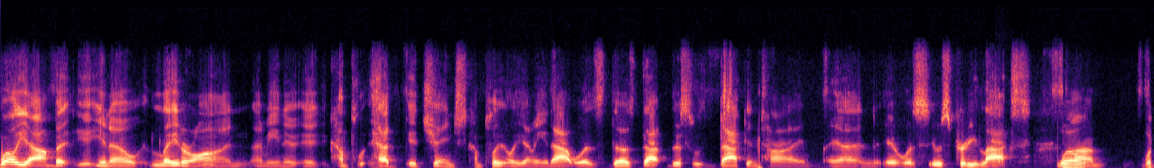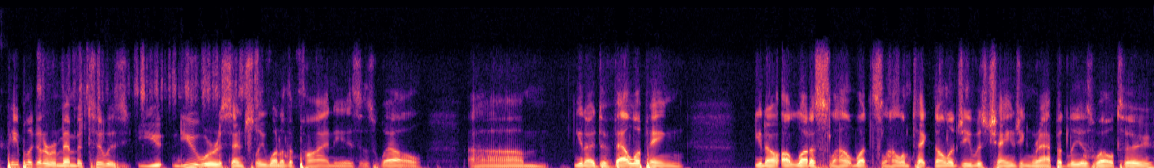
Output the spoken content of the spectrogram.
Well, yeah, but you know, later on, I mean, it, it compl- had it changed completely. I mean, that was those that this was back in time, and it was it was pretty lax. Well, um, what people are going to remember too is you you were essentially one of the pioneers as well. Um, you know, developing, you know, a lot of slalom, what slalom technology was changing rapidly as well too.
